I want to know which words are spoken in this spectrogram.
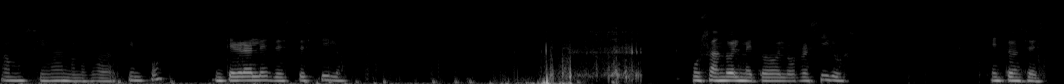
vamos, si no, no nos va a dar tiempo, integrales de este estilo. Usando el método de los residuos. Entonces,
